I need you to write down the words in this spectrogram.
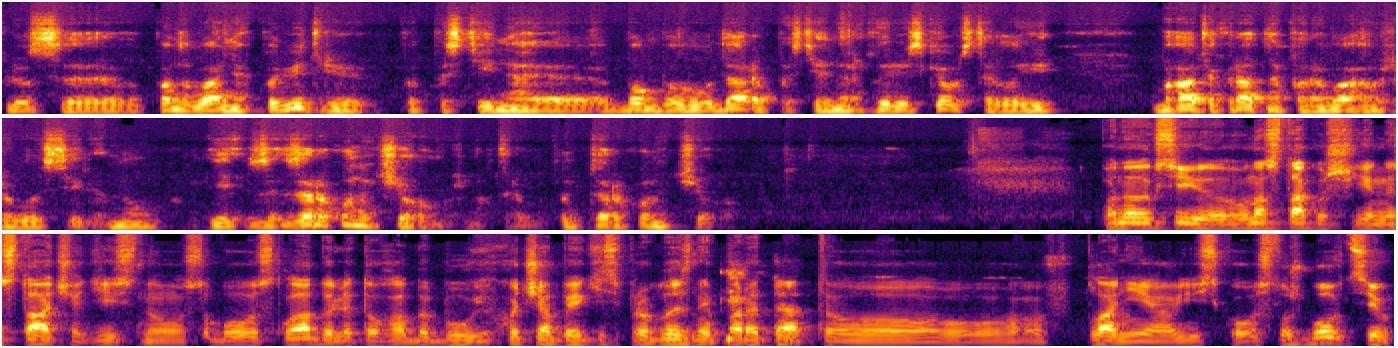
Плюс е, панування в повітрі, постійні е, бомбові удари, постійні артилерійські обстріли і багатократна перевага вже в усілі. Ну, за, рахунок чого можна отримати? За рахунок чого? Пане Олексію, у нас також є нестача дійсно особового складу для того, аби був хоча б якийсь приблизний паритет в плані військовослужбовців.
